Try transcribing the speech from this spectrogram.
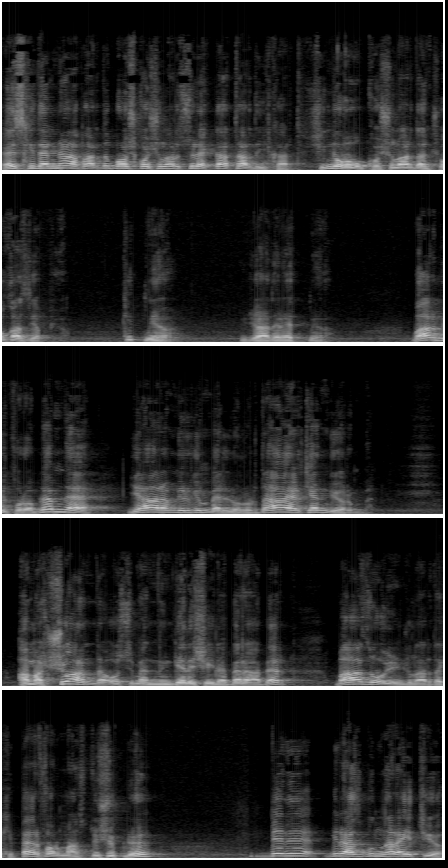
Eskiden ne yapardı? Boş koşuları sürekli atardı Icardi. Şimdi o koşulardan çok az yapıyor. Gitmiyor. Mücadele etmiyor. Var bir problem de yarın bir gün belli olur. Daha erken diyorum ben. Ama şu anda Osimhen'in gelişiyle beraber bazı oyunculardaki performans düşüklüğü beni biraz bunlara itiyor.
